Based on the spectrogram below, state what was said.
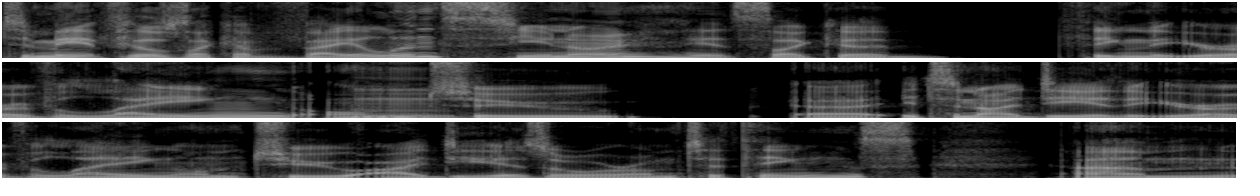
to me it feels like a valence. You know, it's like a thing that you're overlaying onto. Uh, it's an idea that you're overlaying onto ideas or onto things. Um,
